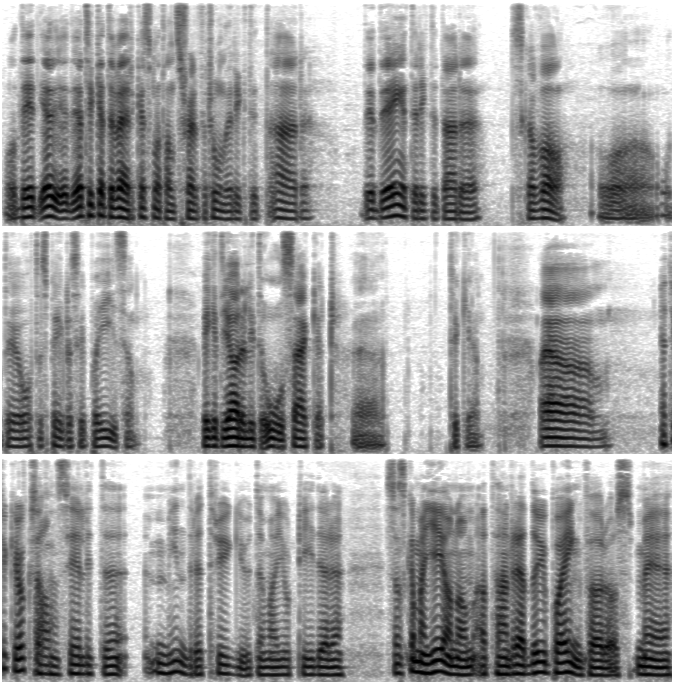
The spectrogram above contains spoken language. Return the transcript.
och det, jag, jag tycker att det verkar som att hans självförtroende riktigt är det, det är inte riktigt där det ska vara och, och det återspeglar sig på isen, vilket gör det lite osäkert, eh, tycker jag. Uh, jag tycker också ja. att han ser lite mindre trygg ut än vad han gjort tidigare. Sen ska man ge honom att han räddar ju poäng för oss med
